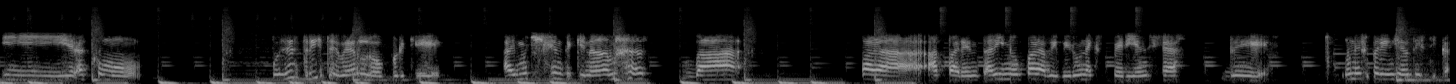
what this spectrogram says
Y era como, pues es triste verlo porque hay mucha gente que nada más va para aparentar y no para vivir una experiencia de una experiencia artística.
